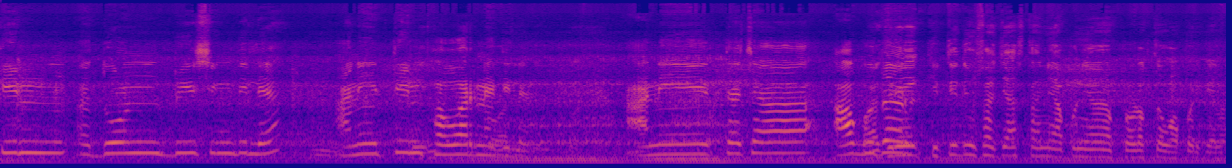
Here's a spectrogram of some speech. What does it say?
तीन दोन ड्रिशिंग दिल्या आणि तीन फवारण्या दिल्या. आणि त्याच्या अगोदर किती दिवसाची असताना आपण या प्रोडक्टचा वापर केला?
